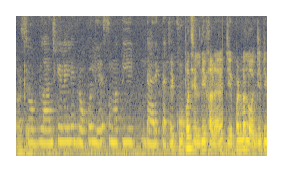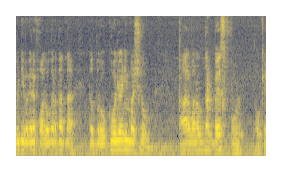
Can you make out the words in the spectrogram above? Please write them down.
ओके सो ब्लांच केलेली ब्रोकोली आहे सो मग ती डायरेक्ट हे त्याच्यात खूपच हेल्दी खाणं आहे. जे पण ना लॉन्जिटिव्हिटी वगैरे फॉलो करतात ना तर ब्रोकोली आणि mushroom are one of the best food okay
